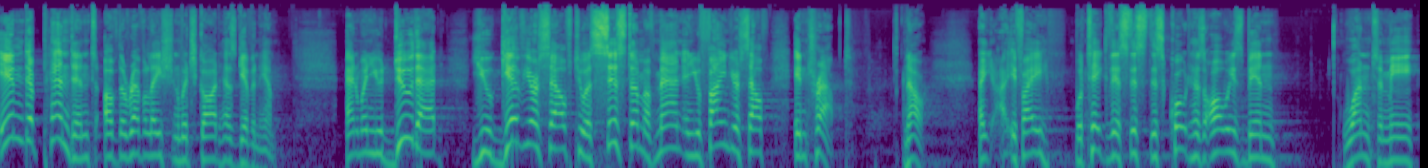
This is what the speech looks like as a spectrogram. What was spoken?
independent of the revelation which God has given him. And when you do that, you give yourself to a system of man and you find yourself entrapped. Now, I, I, if I will take this, this, this quote has always been one to me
